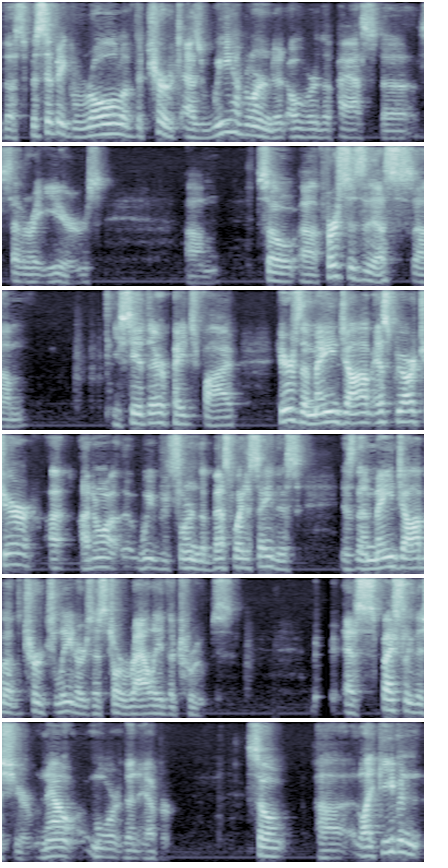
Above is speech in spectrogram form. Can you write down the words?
the specific role of the church as we have learned it over the past uh, seven or eight years. Um, so uh, first is this, um, you see it there, page five. Here's the main job, SPR chair. I, I don't know, we've just learned the best way to say this is the main job of church leaders is to rally the troops, especially this year, now more than ever. So uh, like even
